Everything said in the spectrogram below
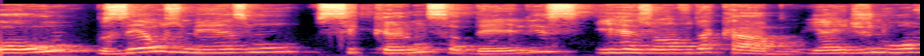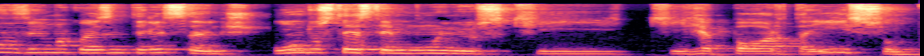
ou Zeus mesmo se cansa deles e resolve dar cabo. E aí, de novo, vem uma coisa interessante. Um dos testemunhos que, que reporta isso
